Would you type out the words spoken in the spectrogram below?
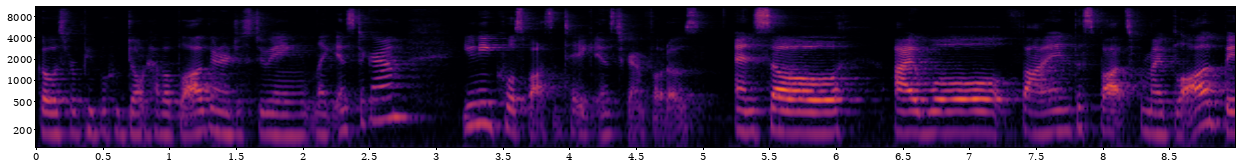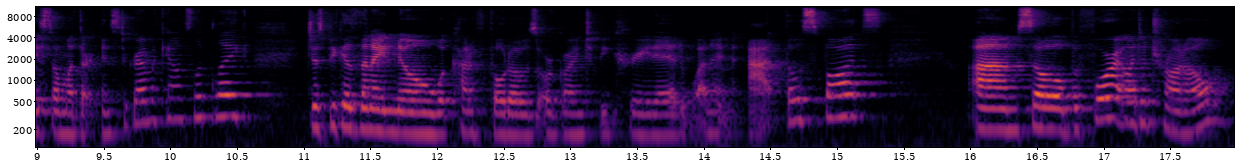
goes for people who don't have a blog and are just doing like Instagram. You need cool spots to take Instagram photos. And so I will find the spots for my blog based on what their Instagram accounts look like, just because then I know what kind of photos are going to be created when I'm at those spots. Um, so before I went to Toronto,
